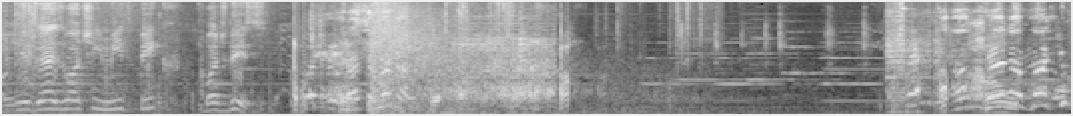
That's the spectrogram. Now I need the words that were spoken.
Oh, you guys watching Meat Pick? Watch this. Oh, Up! I'm gonna fuck you!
